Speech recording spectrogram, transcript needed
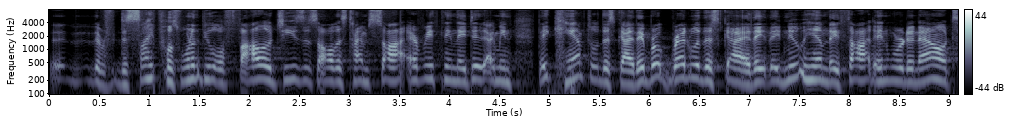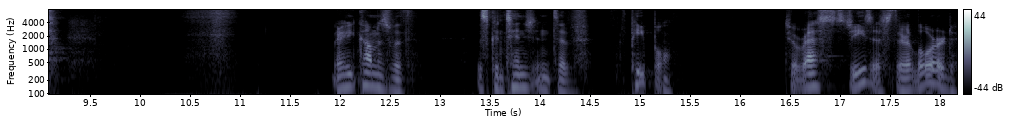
their disciples, one of the people who followed Jesus all this time saw everything they did. I mean, they camped with this guy, they broke bread with this guy, they, they knew him, they thought inward and out. There he comes with this contingent of people to arrest Jesus, their Lord.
